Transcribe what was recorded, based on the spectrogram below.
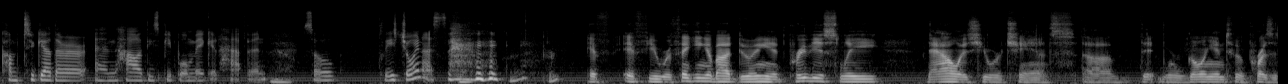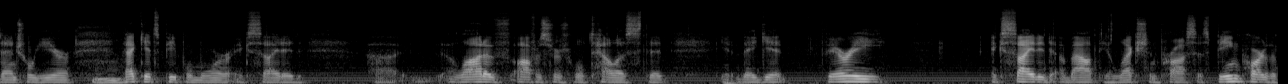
come together and how these people make it happen. Yeah. So, please join us. If, if you were thinking about doing it previously, now is your chance. Uh, That we're going into a presidential year. Mhm. That gets people more excited. Uh, A lot of officers will tell us that you know, they get very excited about the election process, being part of the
